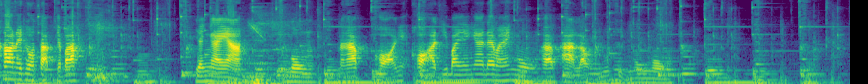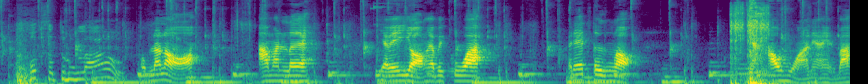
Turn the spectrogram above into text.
เข้าในโทรศัพท์ใช่ปะยังไงอะ งงนะครับ ขอขออธิบายง่ายๆได้ไหมงงครับ อ่านแล้วรู้สึกงงพบศัตรูแล้วๆผมแล้วเหรอ เอามันเลย อย่าไปหยองอย่าไปกลัว ไม่ได้ตึงหรอก เนี่ยเอาหัวเนี่ยเห็นปะ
